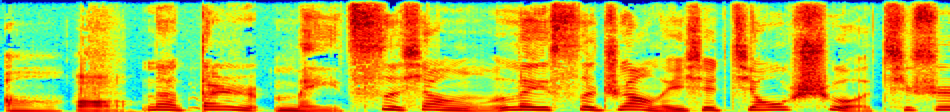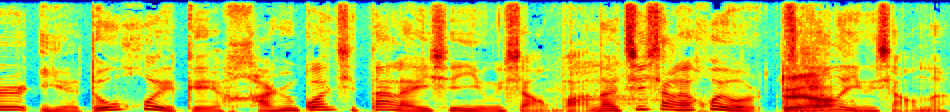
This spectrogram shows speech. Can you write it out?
哦哦，那但是每次像类似这样的一些交涉，其实也都会给韩日关系带来一些影响吧？那接下来会有怎样的影响呢？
